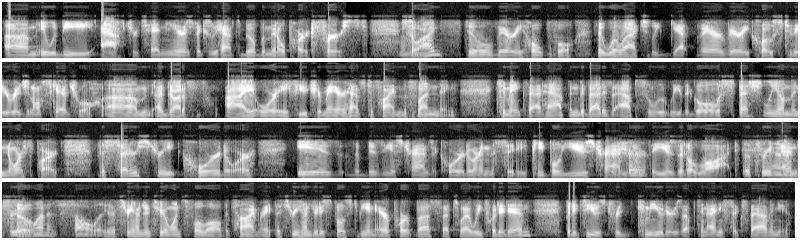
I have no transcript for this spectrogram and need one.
um, it would be after 10 years because we have to build the middle part 1st mm-hmm. So I'm still very hopeful that we'll actually get there very close to the original schedule. Um, I've got to, I or a future mayor has to find the funding to make that happen, but that is absolutely the goal, especially on the north part. The Center Street corridor is the busiest transit corridor in the city. People use transit; sure. they use it a lot. The 300 301 is solid. The 300 301 is full all the time, right? The 300 is supposed to be an airport bus. That's why we put it in, but it's used for commuters up to 96th Avenue.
